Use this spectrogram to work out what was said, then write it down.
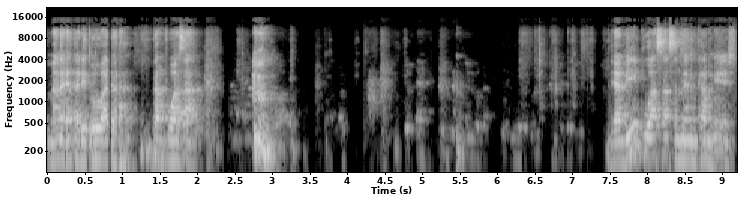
Mana yang tadi tuh ada tentang puasa? Jadi puasa Senin Kamis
